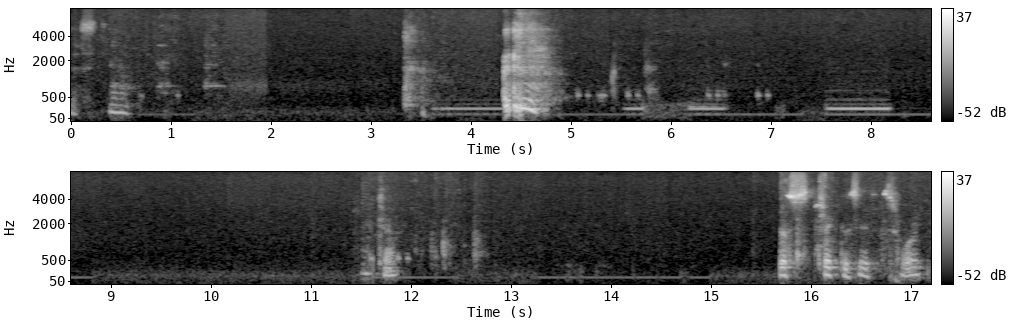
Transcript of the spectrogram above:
Interesting. okay. Just check to see if it's working.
